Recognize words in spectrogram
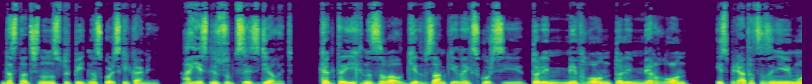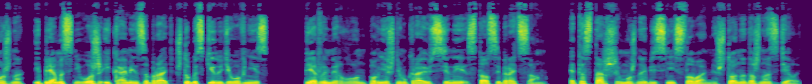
Достаточно наступить на скользкий камень. А если зубцы сделать? Как-то их называл гид в замке на экскурсии. То ли Мевлон, то ли Мерлон. И спрятаться за ними можно, и прямо с него же и камень забрать, чтобы скинуть его вниз. Первый Мерлон по внешнему краю стены стал собирать сам. Это старший можно объяснить словами, что она должна сделать,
